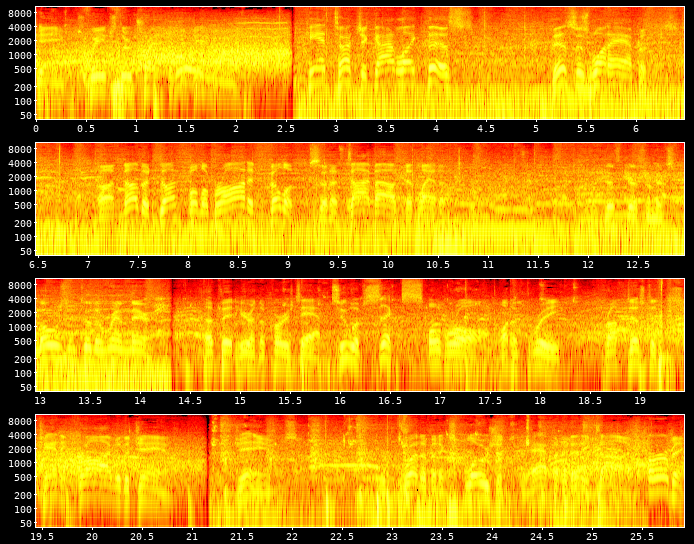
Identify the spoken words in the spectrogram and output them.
James weaves through traffic again. Oh. Can't touch a guy like this. This is what happens. Another dunk for LeBron and Phillips and a timeout in Atlanta. Just, just an explosion to the rim there. A bit here in the first half. Two of six overall. One of three from distance. Channing Frye with a jam. James, the threat of an explosion can happen at any time. Irving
